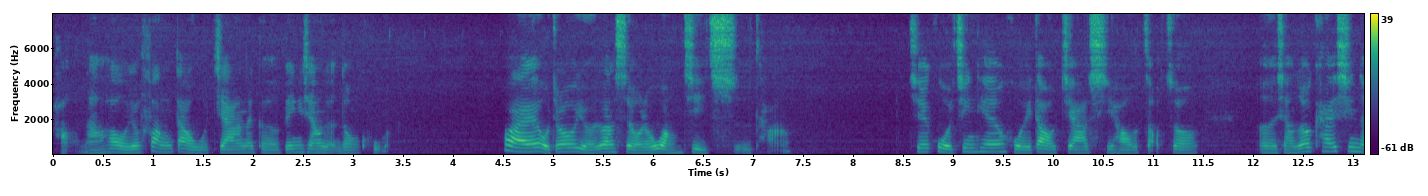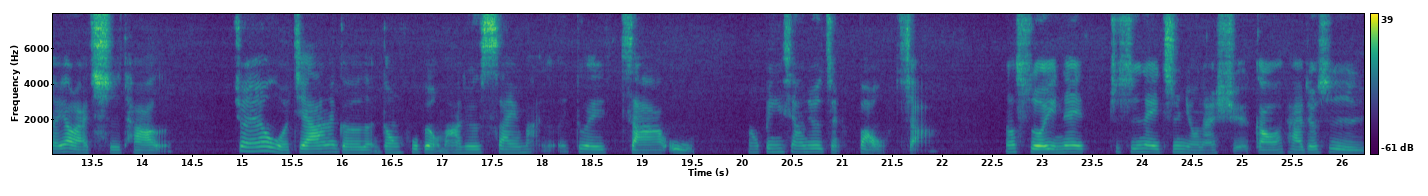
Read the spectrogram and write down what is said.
好，然后我就放到我家那个冰箱冷冻库嘛。后来我就有一段时间我就忘记吃它，结果今天回到家洗好澡之后，嗯、想说开心的要来吃它了。就因为我家那个冷冻库被我妈就是塞满了一堆杂物，然后冰箱就是整个爆炸，然后所以那就是那只牛奶雪糕，它就是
